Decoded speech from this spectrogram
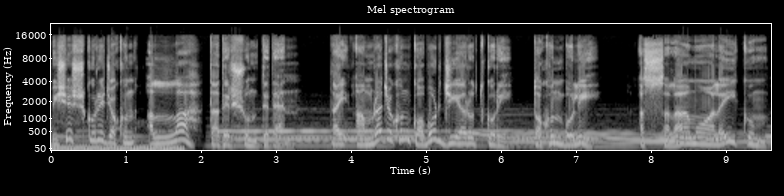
বিশেষ করে যখন আল্লাহ তাদের শুনতে দেন। তাই আমরা যখন কবর জিয়ারত করি, তখন বলি, আসসালামু আলাইকুম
